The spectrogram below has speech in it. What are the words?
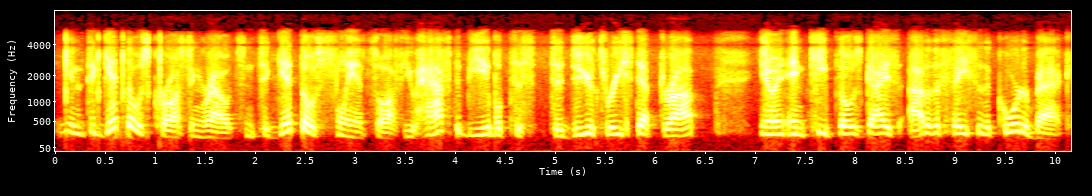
you know to get those crossing routes and to get those slants off you have to be able to to do your three step drop you know and, and keep those guys out of the face of the quarterback.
